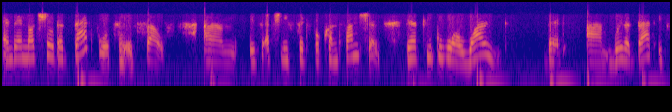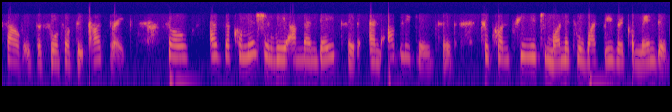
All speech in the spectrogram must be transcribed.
and they're not sure that that water itself um, is actually fit for consumption. There are people who are worried that um, whether that itself is the source of the outbreak. So as the Commission, we are mandated and obligated to continue to monitor what we recommended,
